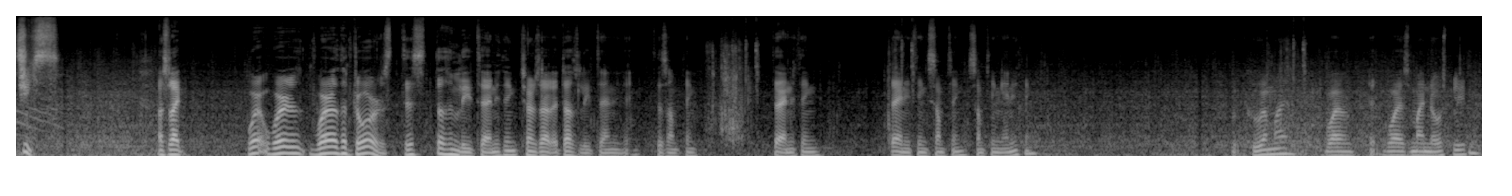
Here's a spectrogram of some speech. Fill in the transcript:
jeez! I was like, where, where, where are the doors? This doesn't lead to anything. Turns out it does lead to anything, to something, to anything, to anything, something, something, anything. Wh- Who am I? Why, why is my nose bleeding?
